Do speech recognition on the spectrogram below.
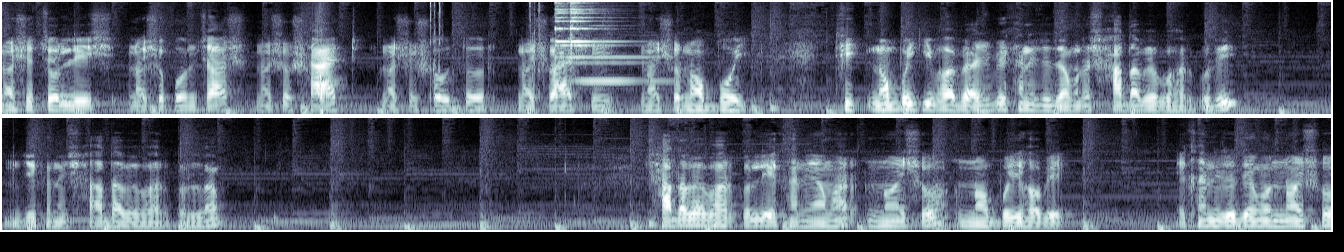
নয়শো চল্লিশ, নয়শো পঞ্চাশ, নয়শো ষাট, নয়শো সত্তর, নয়শো আশি, নয়শো নব্বই। ঠিক নব্বই কীভাবে আসবে? এখানে যদি আমরা সাদা ব্যবহার করি, যেখানে সাদা ব্যবহার করলাম সাদা ব্যবহার করলে এখানে আমার নয়শো নব্বই হবে। এখানে যদি আমার নয়শো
